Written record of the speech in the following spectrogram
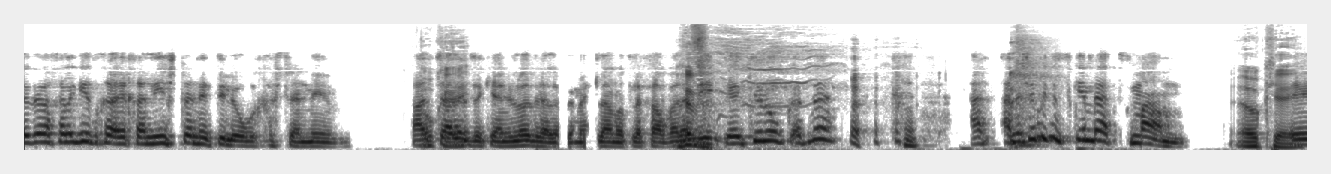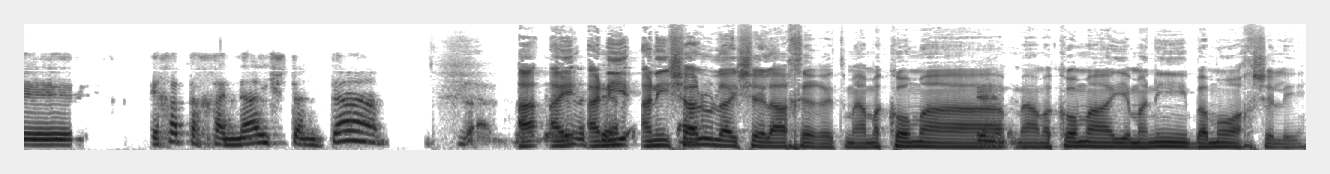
יודע לך להגיד לך איך אני השתניתי לאורך השנים. אל תשאל את אוקיי. זה, כי אני לא יודע באמת לענות לך, אבל אני, כאילו, אתה יודע, אנשים מתעסקים בעצמם. אוקיי. איך התחנה השתנתה, אני אשאל אולי שאלה אחרת, כן. מהמקום הימני במוח שלי.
